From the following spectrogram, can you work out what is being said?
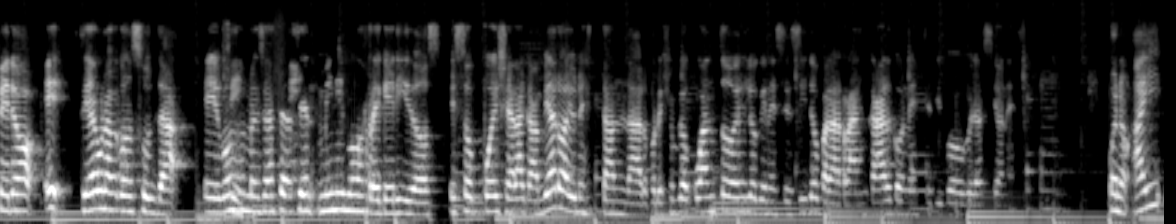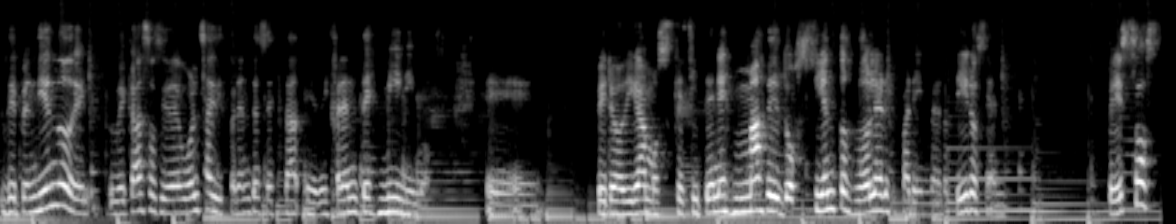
Pero eh, te hago una consulta. Eh, vos mencionaste hacer mínimos requeridos. ¿Eso puede llegar a cambiar o hay un estándar? Por ejemplo, ¿cuánto es lo que necesito para arrancar con este tipo de operaciones? Bueno, hay, dependiendo de, cada sociedad de bolsa, hay diferentes, eh, diferentes mínimos. Eh, pero digamos que si tenés más de 200 dólares para invertir, o sea, en pesos,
